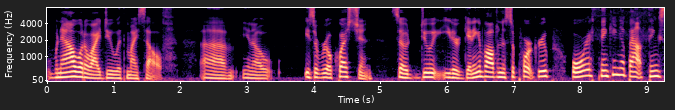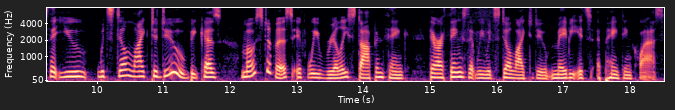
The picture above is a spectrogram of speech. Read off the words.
now what do i do with myself? Um, you know is a real question. So do either getting involved in a support group or thinking about things that you would still like to do because most of us if we really stop and think there are things that we would still like to do. Maybe it's a painting class.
